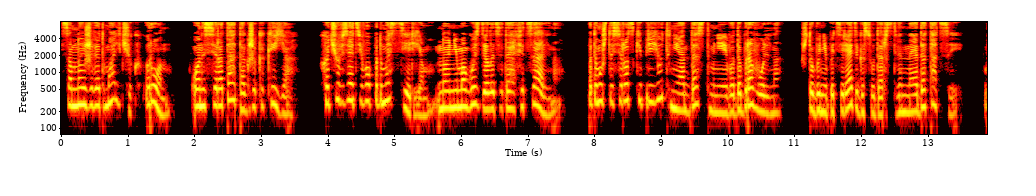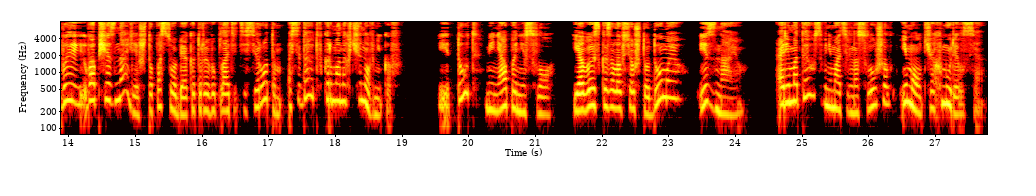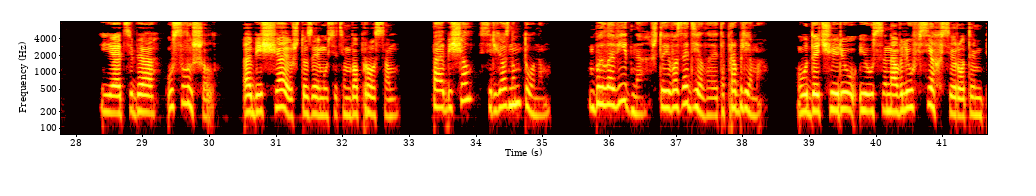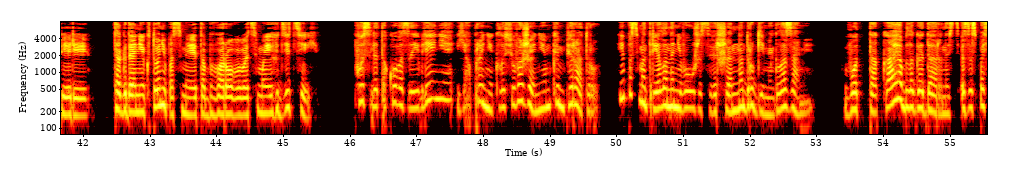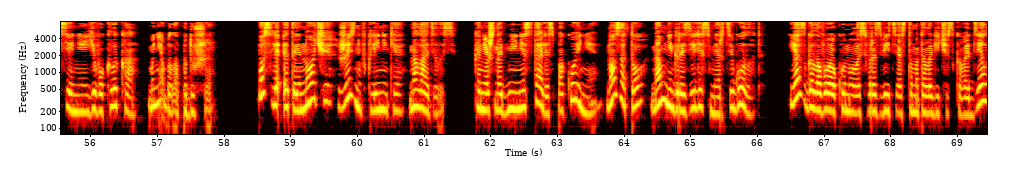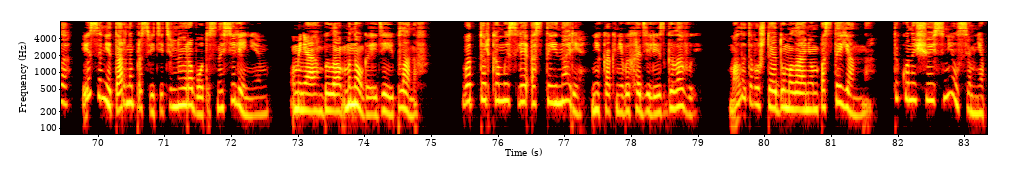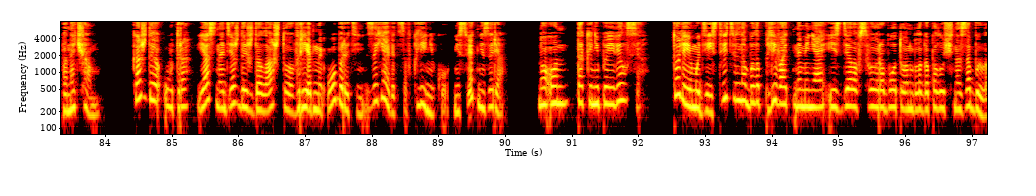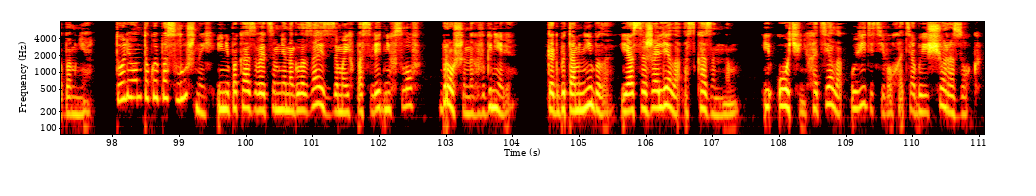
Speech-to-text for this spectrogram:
Со мной живет мальчик, Рон. Он сирота так же, как и я. Хочу взять его под мастерьем, но не могу сделать это официально, потому что сиротский приют не отдаст мне его добровольно чтобы не потерять государственные дотации. Вы вообще знали, что пособия, которые вы платите сиротам, оседают в карманах чиновников? И тут меня понесло. Я высказала все, что думаю и знаю. Ариматеус внимательно слушал и молча хмурился. «Я тебя услышал. Обещаю, что займусь этим вопросом», — пообещал серьезным тоном. Было видно, что его задела эта проблема. «Удочерю и усыновлю всех сирот Империи. Тогда никто не посмеет обворовывать моих детей». После такого заявления я прониклась уважением к императору и посмотрела на него уже совершенно другими глазами. Вот такая благодарность за спасение его клыка мне была по душе. После этой ночи жизнь в клинике наладилась. Конечно, дни не стали спокойнее, но зато нам не грозили смерть и голод. Я с головой окунулась в развитие стоматологического дела и санитарно-просветительную работу с населением. У меня было много идей и планов. Вот только мысли о Стейнаре никак не выходили из головы. Мало того, что я думала о нем постоянно, так он еще и снился мне по ночам. Каждое утро я с надеждой ждала, что вредный оборотень заявится в клинику, ни свет ни заря. Но он так и не появился. То ли ему действительно было плевать на меня, и, сделав свою работу, он благополучно забыл обо мне, то ли он такой послушный и не показывается мне на глаза из-за моих последних слов, брошенных в гневе. Как бы там ни было, я сожалела о сказанном и очень хотела увидеть его хотя бы еще разок.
